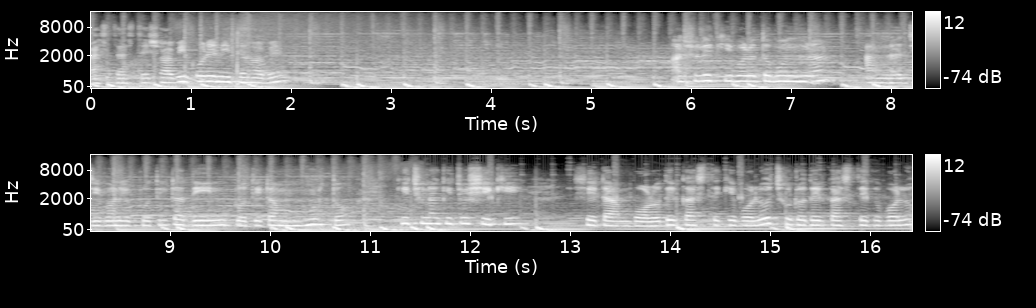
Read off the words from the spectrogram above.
আস্তে আস্তে সবই করে নিতে হবে। আসলে কি বলতো বন্ধুরা, আমরা জীবনের প্রতিটা দিন, প্রতিটা মুহূর্ত কিছু না কিছু শিখি। সেটা বড়দের কাছ থেকে বলো, ছোটদের কাছ থেকে বলো।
